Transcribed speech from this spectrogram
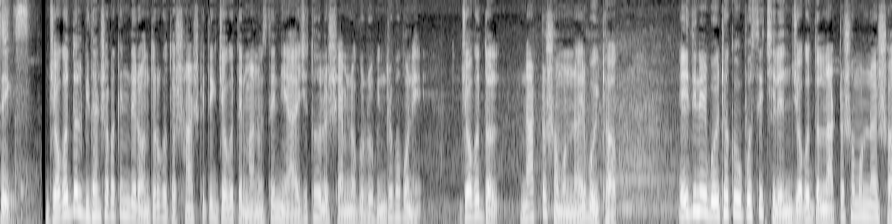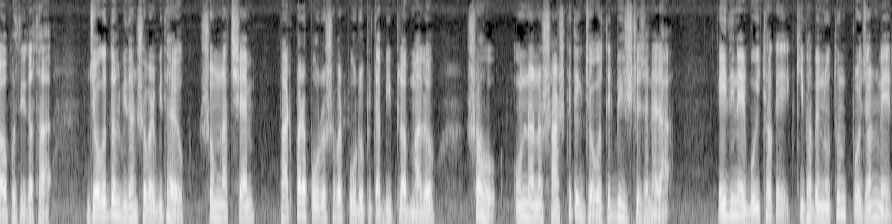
six. Jagaddal বিধানসভা কেন্দ্রের অন্তর্গত সাংস্কৃতিক জগতের মানুষদের নিয়ে আয়োজিত হল শ্যামনগর রবীন্দ্র ভবনে জগদ্দল নাট্য সমন্বয়ের বৈঠক। এই দিনের বৈঠকে উপস্থিত ছিলেন জগদ্দল নাট্য সমন্বয়ের সভাপতি তথা জগদ্দল বিধানসভার বিধায়ক সোমনাথ শ্যাম, ভাটপাড়া পৌরসভার পৌরপিতা বিপ্লব মালো সহ অন্যান্য সাংস্কৃতিক জগতের বিশিষ্টজনেরা। এই দিনের বৈঠকে কীভাবে নতুন প্রজন্মের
